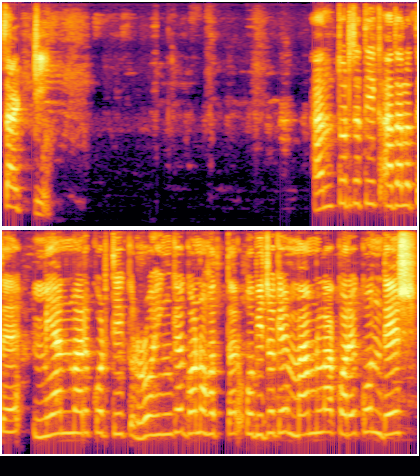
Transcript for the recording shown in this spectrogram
চারটি। আন্তর্জাতিক আদালতে মিয়ানমার কর্তৃক রোহিঙ্গা গণহত্যার অভিযোগে মামলা করে কোন দেশ?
